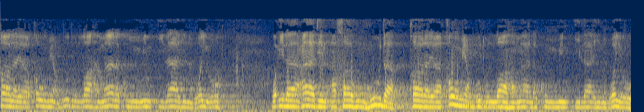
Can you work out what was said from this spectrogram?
قال يا قوم اعبدوا الله ما لكم من إله غيره وإلى عاد أخاهم هودا قال يا قوم اعبدوا الله ما لكم من إله غيره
